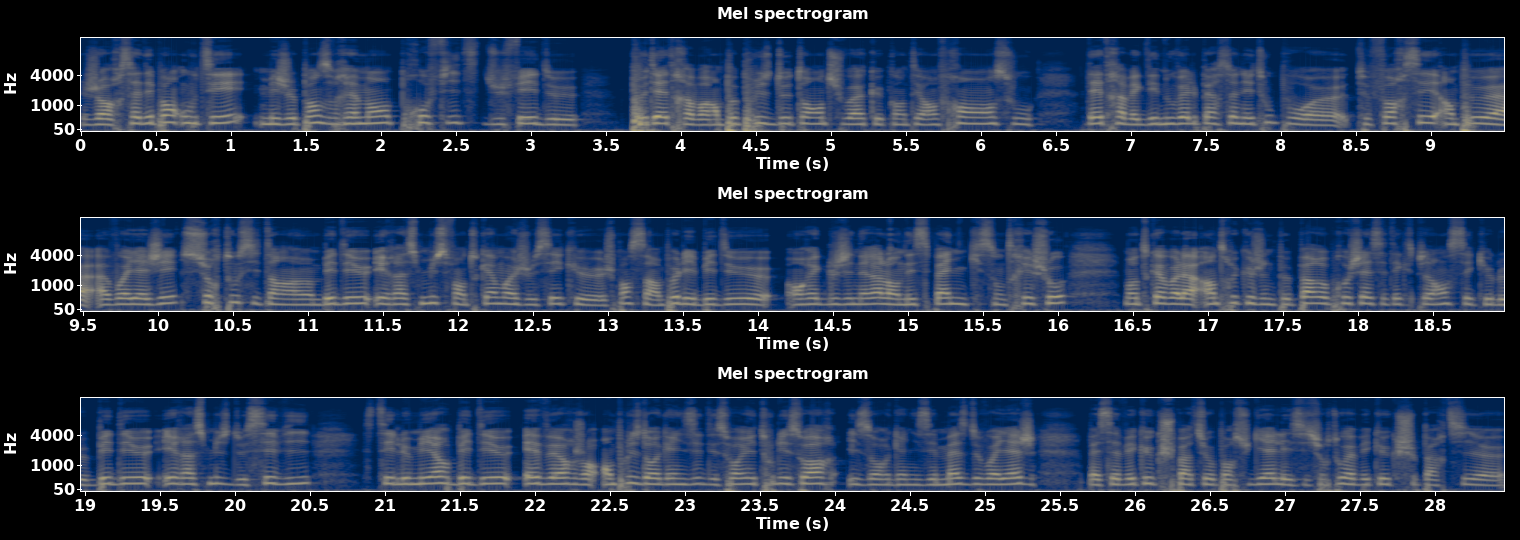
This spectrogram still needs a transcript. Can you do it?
genre ça dépend où t'es, mais je pense vraiment profite du fait de peut-être avoir un peu plus de temps, tu vois, que quand t'es en France ou d'être avec des nouvelles personnes et tout pour euh, te forcer un peu à, voyager. Surtout si t'as un BDE Erasmus. Enfin, en tout cas, moi, je sais que je pense que c'est un peu les BDE en règle générale en Espagne qui sont très chauds. Mais en tout cas, voilà, un truc que je ne peux pas reprocher à cette expérience, c'est que le BDE Erasmus de Séville, c'était le meilleur BDE ever. Genre, en plus d'organiser des soirées tous les soirs, ils ont organisé masse de voyages. Bah, c'est avec eux que je suis partie au Portugal et c'est surtout avec eux que je suis partie. Euh,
